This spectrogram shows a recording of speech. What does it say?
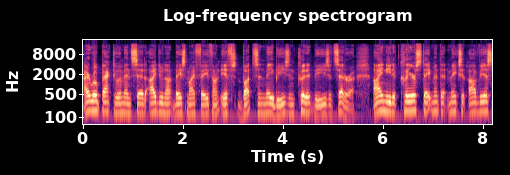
I wrote back to him and said, I do not base my faith on ifs, buts, and maybes, and could it be's, etc. I need a clear statement that makes it obvious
